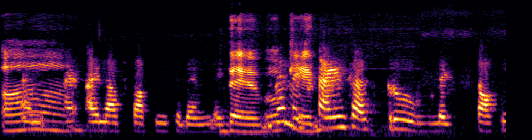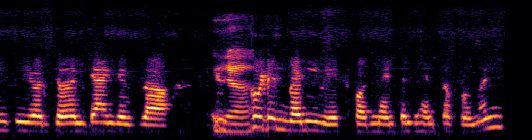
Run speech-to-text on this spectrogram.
Ah. And I, I, love talking to them. Like, them. Okay. Like, science has proved like talking to your girl gang is. Uh, is yeah. good in many ways for mental health of women.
